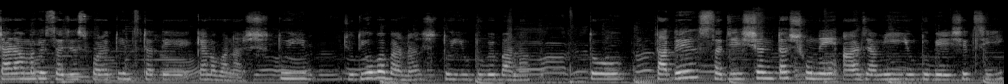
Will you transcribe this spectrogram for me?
তারা আমাকে সাজেস্ট করে, তুই ইনস্টাতে কেন বানাস? তুই যদিও বা বানাস, তুই ইউটিউবে বানা। তো তাদের সাজেশনটা শুনে আজ আমি ইউটিউবে এসেছি।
